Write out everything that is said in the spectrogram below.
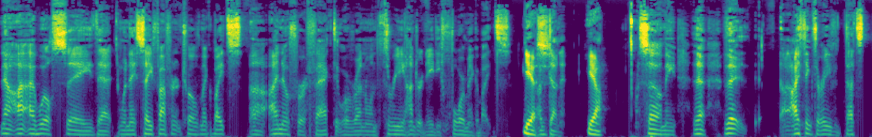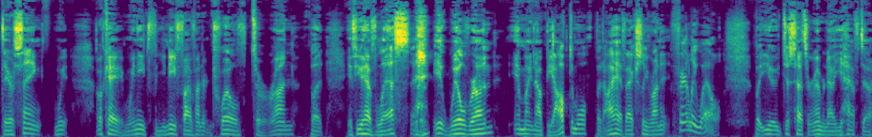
Now, I, I, will say that when they say 512 megabytes, uh, I know for a fact it will run on 384 megabytes. Yes, I've done it. Yeah. So I mean, the the I think they're even that's they're saying we okay we need you need 512 to run, but if you have less, it will run. It might not be optimal, but I have actually run it fairly well. But you just have to remember now you have to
